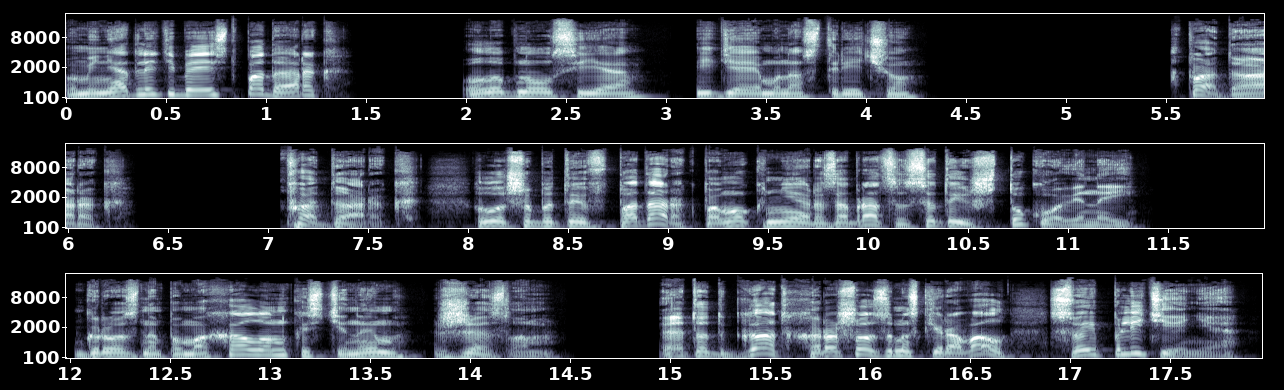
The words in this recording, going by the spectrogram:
у меня для тебя есть подарок», — улыбнулся я, идя ему навстречу. «Подарок? Подарок. Лучше бы ты в подарок помог мне разобраться с этой штуковиной». Грозно помахал он костяным жезлом. «Этот гад хорошо замаскировал свои плетения,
